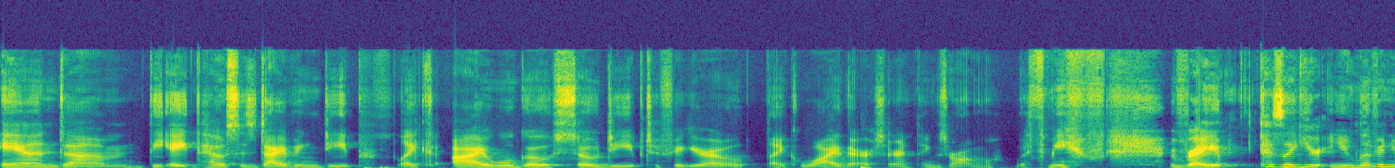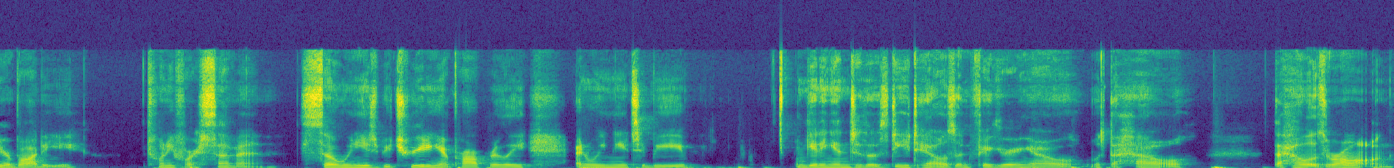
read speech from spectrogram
And um, the eighth house is diving deep. Like I will go so deep to figure out like why there are certain things wrong with me, right? Because like you're you live in your body 24 7. So we need to be treating it properly and we need to be getting into those details and figuring out what the hell the hell is wrong.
